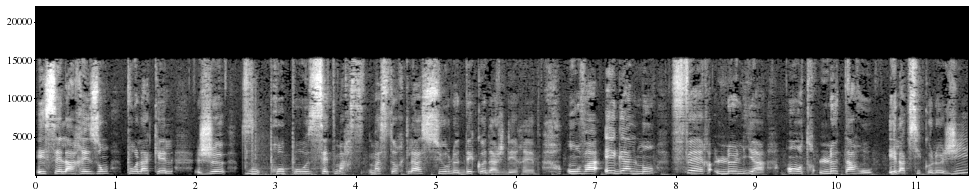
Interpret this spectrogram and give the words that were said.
Et c'est la raison pour laquelle je vous propose cette masterclass sur le décodage des rêves. On va également faire le lien entre le tarot et la psychologie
